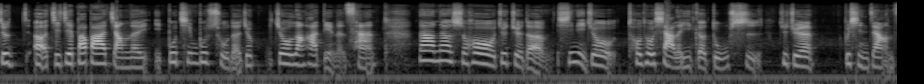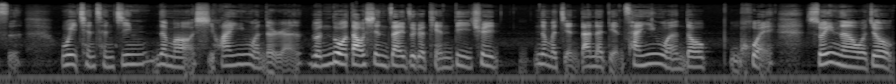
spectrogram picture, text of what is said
就呃结结巴巴讲了一不清不楚的，就就让他点了餐。那那时候就觉得心里就偷偷下了一个毒誓，就觉得不行这样子。我以前曾经那么喜欢英文的人，沦落到现在这个田地，却那么简单的点餐英文都不会。所以呢，我就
